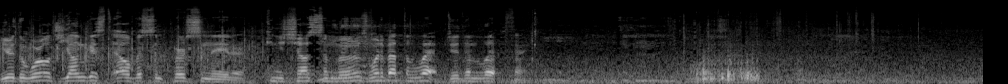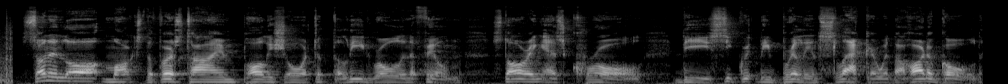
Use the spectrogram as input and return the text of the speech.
you're the world's youngest Elvis impersonator. Can you show us some moves? What about the lip? Do the lip thing. Son in Law marks the first time Pauly Shore took the lead role in a film, starring as Crawl, the secretly brilliant slacker with a heart of gold,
